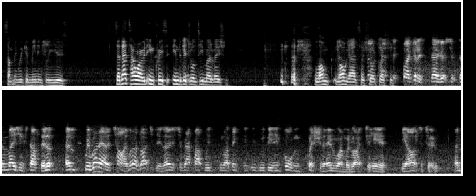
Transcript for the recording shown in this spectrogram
something we can meaningfully use. So that's how I would increase individual and team motivation. long, long answer, short question. My goodness, no, some amazing stuff there. Look, um, we run out of time. What I'd like to do, though, is to wrap up with what I think it, would be an important question that everyone would like to hear the answer to. Um,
